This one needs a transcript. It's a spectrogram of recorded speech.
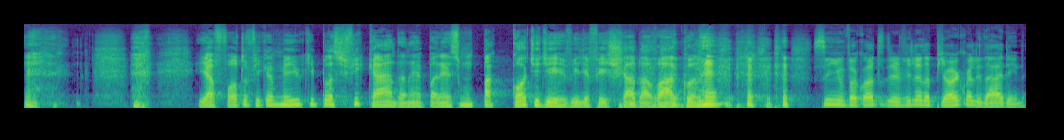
e a foto fica meio que plastificada, né? Parece um pacote de ervilha fechado a vácuo, né? Sim, um pacote de ervilha da pior qualidade ainda.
